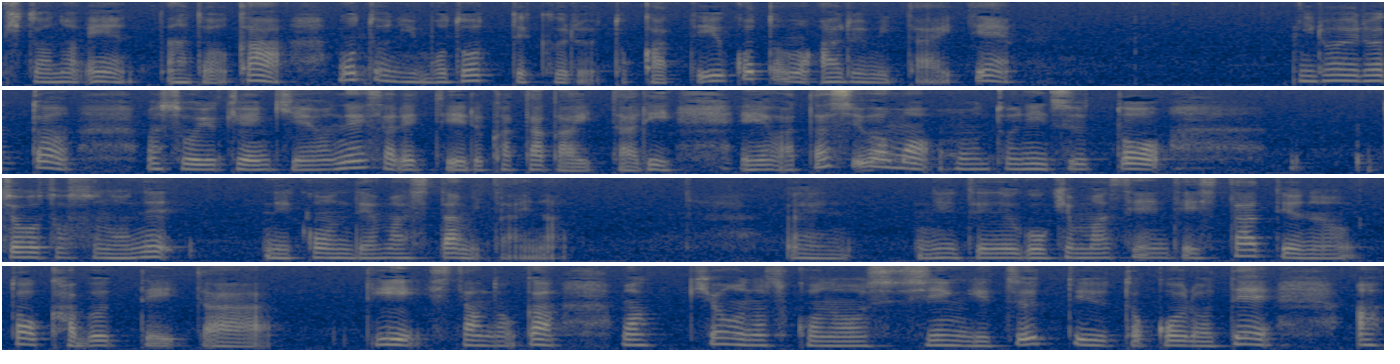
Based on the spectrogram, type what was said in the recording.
人の縁などが元に戻ってくるとかっていうこともあるみたいでいろいろと、まあ、そういう研究をねされている方がいたり、えー、私はもう本当にずっとちょうどそのね寝込んでましたみたいな、えー寝て動けませんでしたっていうのとかぶっていたりしたのが、まあ、今日のこの新月っていうところであ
